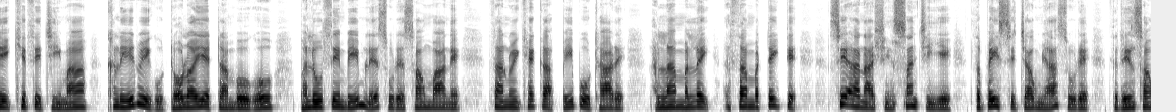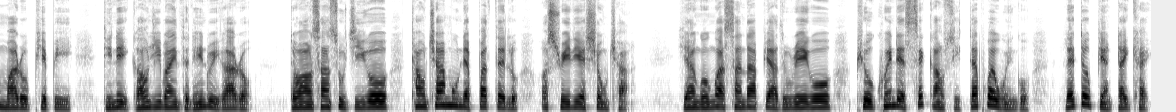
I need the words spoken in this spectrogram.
နေ့ခေတ်သစ်ကြီးမှာကလေးတွေကိုဒေါ်လာရဲ့တန်ဖိုးကိုဘယ်လိုသင်ပေးမလဲဆိုတဲ့ဆောင်းပါးနဲ့သံတွင်ခက်ကပေးပို့ထားတဲ့အလံမလိတ်အသံမတိတ်တဲ့စစ်အာဏာရှင်စန့်ကျင်ရေးသပိတ်စစ်ကြောင်းများဆိုတဲ့သတင်းဆောင်ပါတို့ဖြစ်ပြီးဒီနေ့ခေါင်းကြီးပိုင်းသတင်းတွေကတော့ဒေါအောင်ဆန်းစုကြည်ကို ထောင်ချမှုနဲ့ပတ်သက်လို့ဩစတြေးလျရှုံချရန်ကုန်ကစန္ဒပြသူတွေကို ဖြိုခွင်းတဲ့စစ်ကောင်စီတပ်ဖွဲ့ဝင်ကိုလက်တုပ်ပြန်တိုက်ခိုက်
